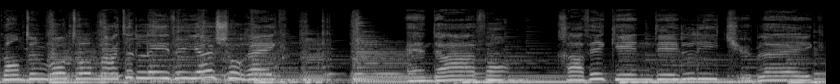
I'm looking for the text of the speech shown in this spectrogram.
Want een wortel maakt het leven juist zo rijk. En daarvan gaf ik in dit liedje blijk.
